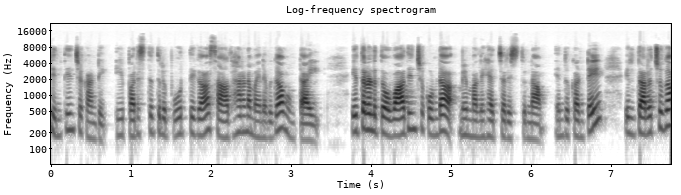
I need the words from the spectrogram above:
చింతించకండి. ఈ పరిస్థితులు పూర్తిగా సాధారణమైనవిగా ఉంటాయి. ఇతరులతో వాదించకుండా మిమ్మల్ని హెచ్చరిస్తున్నాం. ఎందుకంటే ఇది తరచుగా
